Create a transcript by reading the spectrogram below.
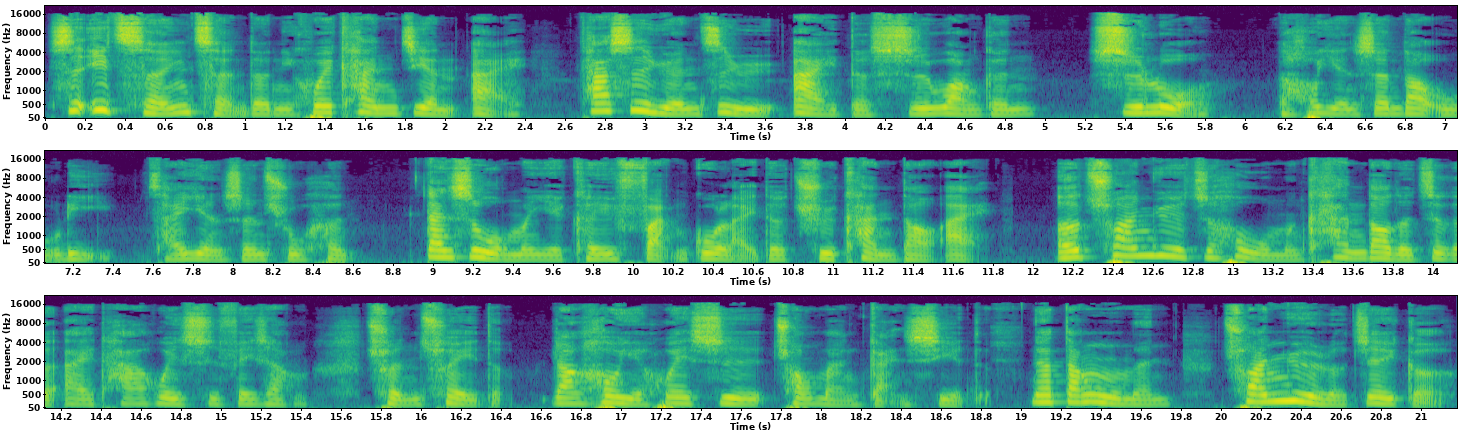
是一层一层的，你会看见爱，它是源自于爱的失望跟失落，然后延伸到无力，才衍生出恨。但是我们也可以反过来的去看到爱。而穿越之后，我们看到的这个爱，它会是非常纯粹的，然后也会是充满感谢的。那当我们穿越了这个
